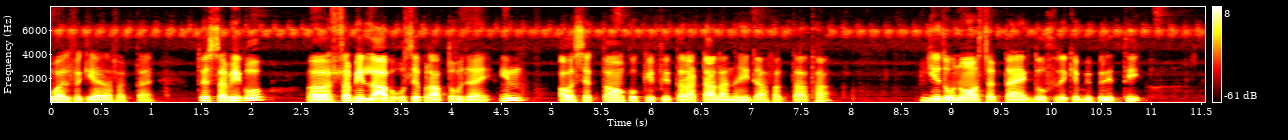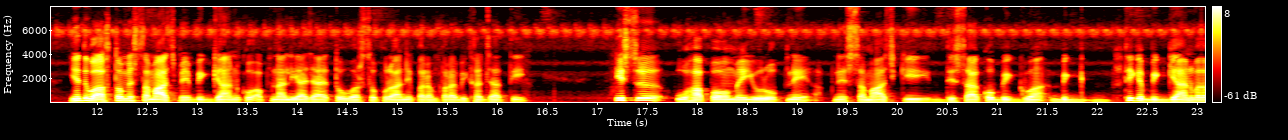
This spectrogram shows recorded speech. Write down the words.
मोबाइल पे किया जा सकता है। तो सभी को सभी लाभ उसे प्राप्त हो जाए। इन आवश्यकताओं को किसी तरह टाला नहीं जा सकता था। ये दोनों आवश्यकताएँ एक दूसरे के विपरीत थी। यदि वास्तव में समाज में विज्ञान को अपना लिया जाए तो वर्षों पुरानी परंपरा बिखर जाती। इस वहापोह में यूरोप ने अपने समाज की दिशा को विज्ञान ठीक है, विज्ञान व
